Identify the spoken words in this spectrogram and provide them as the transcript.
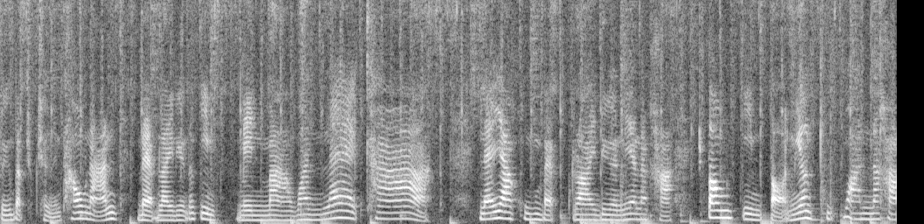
ซื้อแบบฉุกเฉินเท่านั้น แบบรายเดือนต้องกินเมนมาวันแรกค่ะ และยาคุมแบบรายเดือนเนี่ยนะคะ ต้องกินต่อเนื่องทุกวันนะคะ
